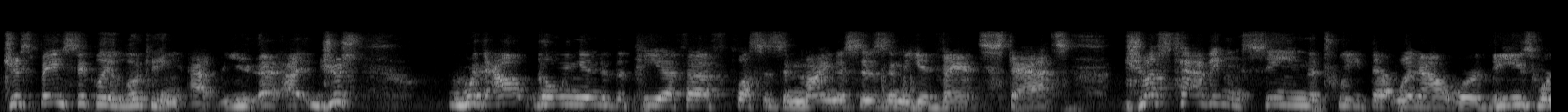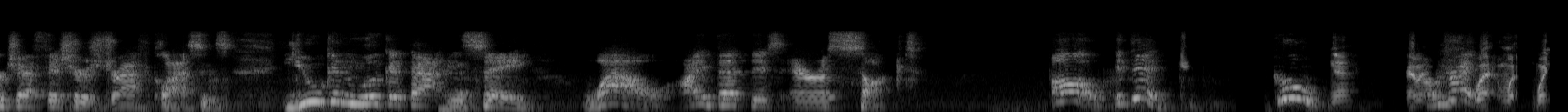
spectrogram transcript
just basically looking at you. I, just without going into the PFF pluses and minuses and the advanced stats, just having seen the tweet that went out where these were Jeff Fisher's draft classes, you can look at that and say, wow, I bet this era sucked. Oh, it did. Cool. Yeah. I was right. When, when,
